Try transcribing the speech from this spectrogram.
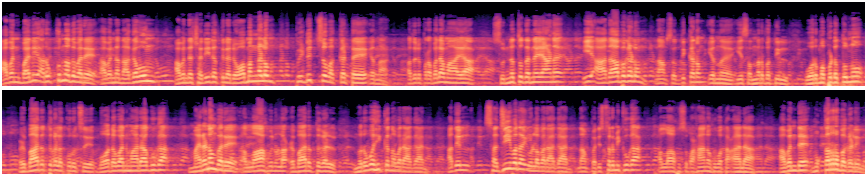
അവൻ ബലി അറുക്കുന്നത് വരെ അവന്റെ നഖവും അവന്റെ ശരീരത്തിലെ രോമങ്ങളും പിടിച്ചു വെക്കട്ടെ എന്നാണ്. അതൊരു പ്രബലമായ സുന്നത്ത് തന്നെയാണ്. ഈ ആദാബുകളും നാം ശ്രദ്ധിക്കണം എന്ന് ഈ സന്ദർഭത്തിൽ ഓർമ്മപ്പെടുത്തുന്നു. ഇബാദത്തുകളെ കുറിച്ച് ബോധവാന്മാരാകുക. മരണം വരെ അള്ളാഹുവിനുള്ള ഇബാദത്തുകൾ നിർവഹിക്കുന്നവരാകാൻ അതിൽ സജീവതയുള്ളവരാകാൻ നാം പരിശ്രമിക്കുക. അള്ളാഹു സുബഹാനഹുവ ആല അവന്റെ മുക്കറബകളിൽ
